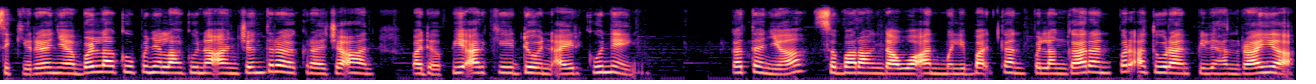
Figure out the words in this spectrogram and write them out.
sekiranya berlaku penyalahgunaan jentera kerajaan pada PRK Don Air Kuning. Katanya, sebarang dakwaan melibatkan pelanggaran peraturan pilihan raya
